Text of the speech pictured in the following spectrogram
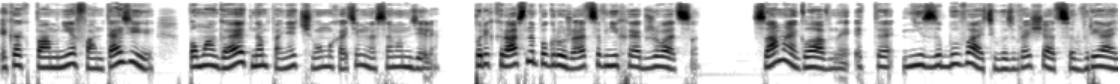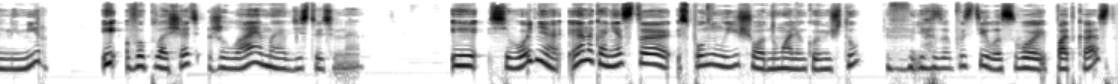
И как по мне, фантазии помогают нам понять, чего мы хотим на самом деле. Прекрасно погружаться в них и обживаться. Самое главное – это не забывать возвращаться в реальный мир и воплощать желаемое в действительное. И сегодня я наконец-то исполнила еще одну маленькую мечту. я запустила свой подкаст,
